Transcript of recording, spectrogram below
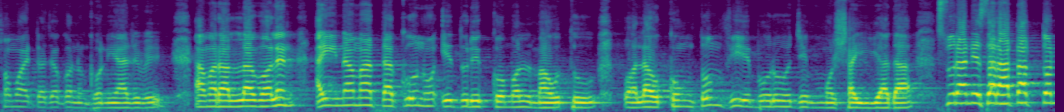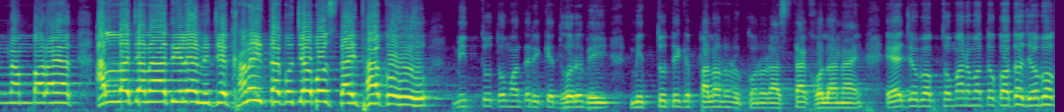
সময়টা যখন ঘনিয়ে আসবে, আমার আল্লাহ বলেন, আইনামা তাকুনু ইদুরি কোমল মাউতু, ওয়ালাউ কুমতুম ফি যে মশাইয়াদা। সূরা নিসার 78 নাম্বার আয়াত, আল্লাহ জানা দিলেন, যেখানেই থাকো, যে অবস্থায় থাকো, মৃত্যু তোমাদেরকে ধরবেই। মৃত্যু থেকে পালানোর কোনো রাস্তা খোলা নাই। এ যুবক, তোমার মতো কত যুবক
